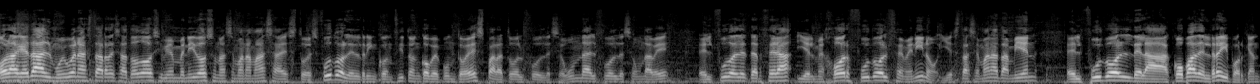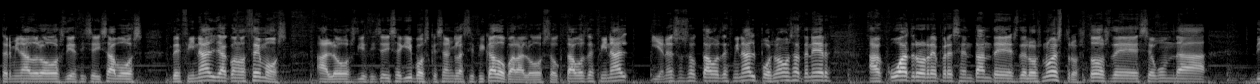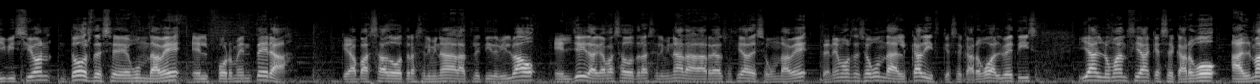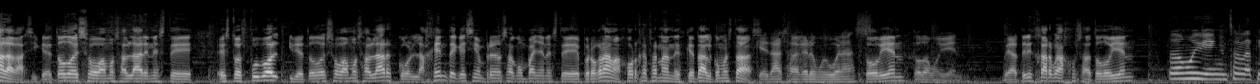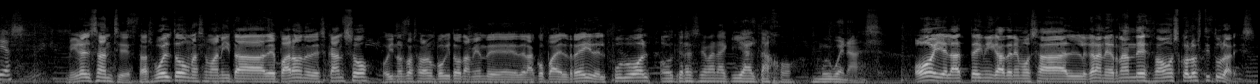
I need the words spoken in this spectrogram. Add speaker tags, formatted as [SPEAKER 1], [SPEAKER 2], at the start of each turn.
[SPEAKER 1] Hola, ¿qué tal? Muy buenas tardes a todos y bienvenidos una semana más a Esto es Fútbol, el rinconcito en cope.es para todo el fútbol de segunda, el fútbol de segunda B, el fútbol de tercera y el mejor fútbol femenino. Y esta semana también el fútbol de la Copa del Rey, porque han terminado los 16 avos de final. Ya conocemos a los 16 equipos que se han clasificado para los octavos de final y en esos octavos de final pues vamos a tener a cuatro representantes de los nuestros, dos de segunda división, dos de segunda B, el Formentera que ha pasado tras eliminar al Atleti de Bilbao, el Lleida que ha pasado tras eliminar a la Real Sociedad de Segunda B, tenemos de segunda al Cádiz que se cargó al Betis y al Numancia que se cargó al Málaga. Así que de todo eso vamos a hablar en este Esto es Fútbol y de todo eso vamos a hablar con la gente que siempre nos acompaña en este programa. Jorge Fernández, ¿qué tal? ¿Cómo estás?
[SPEAKER 2] ¿Qué tal, Salguero? Muy buenas.
[SPEAKER 1] ¿Todo bien?
[SPEAKER 2] Todo muy bien.
[SPEAKER 1] Beatriz Jarbajosa, ¿todo bien?
[SPEAKER 3] Todo muy bien, muchas gracias.
[SPEAKER 1] Miguel Sánchez, has vuelto una semanita de parón, de descanso. Hoy nos vas a hablar un poquito también de, de la Copa del Rey, del fútbol.
[SPEAKER 4] Otra semana aquí al Tajo. Muy buenas.
[SPEAKER 1] Hoy en la técnica tenemos al gran Hernández. Vamos con los titulares.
